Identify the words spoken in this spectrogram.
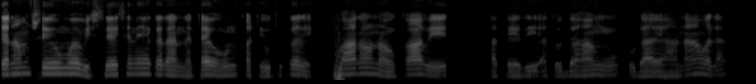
තරම් සියුම්ව විශ්ලේෂණය කරන්නට ඔවුන් කටයුතු කරේ. පාරව නෞකාවේත් සතේදී අතුරුදහන් වූ කුඩා යානාවලත්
